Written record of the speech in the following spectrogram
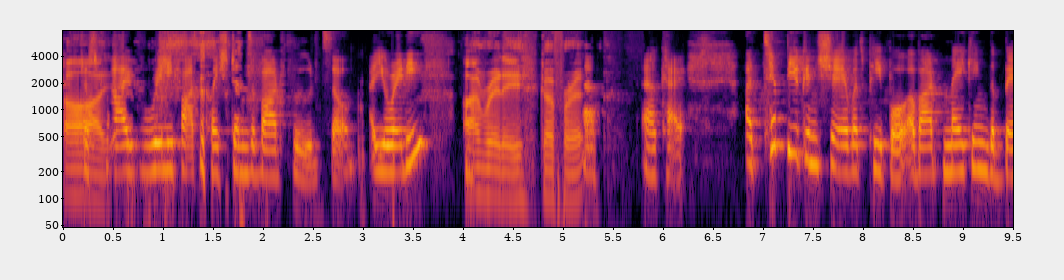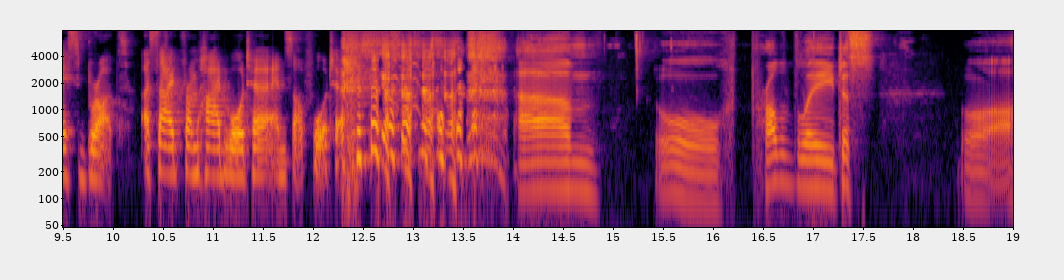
Oh, Just five really fast questions about food. So, are you ready? I'm ready. Go for it. Okay. A tip you can share with people about making the best broth, aside from hard water and soft water. um, oh, probably just, oh,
